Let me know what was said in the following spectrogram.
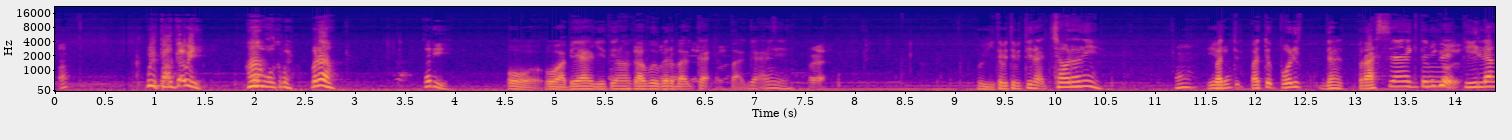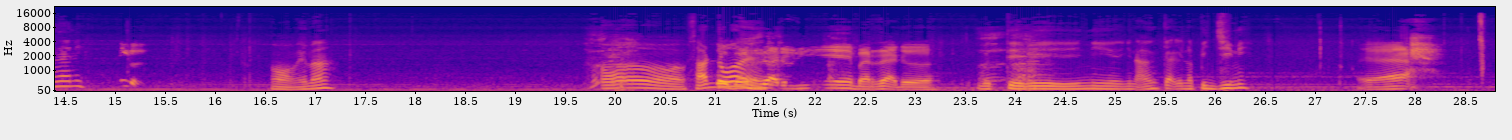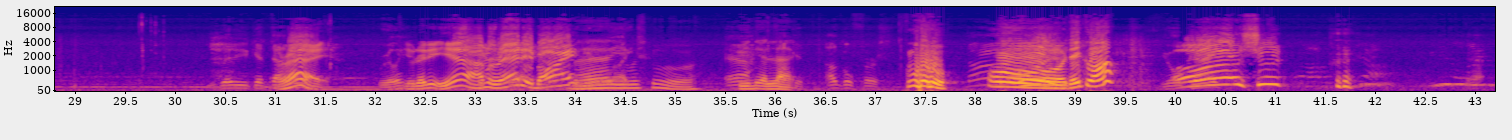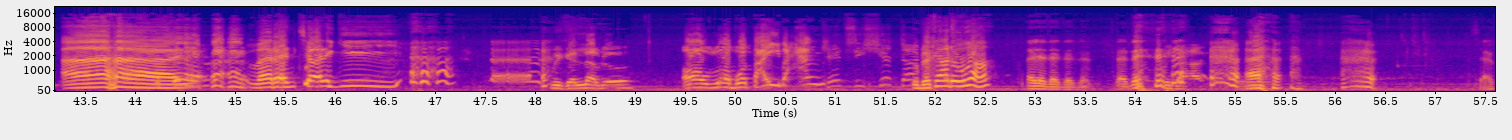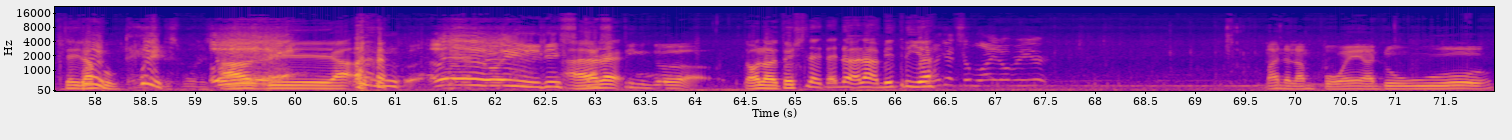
Hah? Weh, pagat weh. Ha? Akbar. Mana? Tadi. Oh, oh habis lah kita orang cover pada bakat bakat ni. Alright. Ui, kita betul-betul nak caw dah ni. Ha? Ya, patut patut polis dah perasan kita ni kehilangan ni. Ni. Oh, memang. Oh, Tu sadar eh. berat tu ni. Berat tu. Betul weh. Ini nak angkat kena PG ni. Ya. You ready to get down? Alright. Really? You ready? Yeah, I'm ready, boy. Mari like- bosku. Yeah, We need a it. I'll go first. Oh. Oh, tengok ah. You okay? Oh, shoot. Ah. Merancak lagi. Wih, gelap tu. Allah, buat tai bang. Oh, down belakang ada orang? Tak, tak, tak, tak, tak. Tak ada. Wih, jangan. Saya aku cari lampu. This Oh. Habis. Oh, wih, disgusting tu. Tolong torchlight tak ada lah bateri lah. Here? Mana lampu eh? Aduh.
